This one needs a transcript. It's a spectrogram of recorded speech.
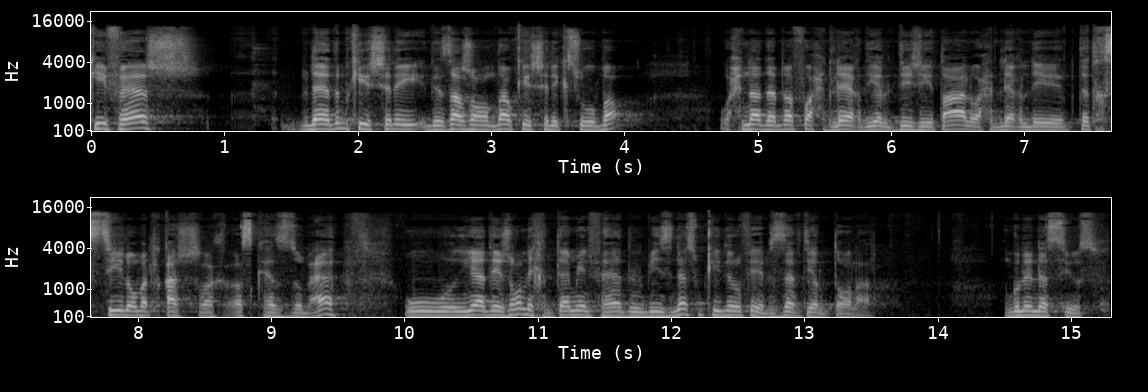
كيفاش بنادم كيشري des agendas وكيشري كتوبه وحنا دابا في واحد l'ère ديال ال digital واحد l'ère اللي بدات خستيلو ما تلقاش راسك هزو معاه. و y a des gens اللي خدامين في هذا ال business وكيديروا فيه بزاف ديال الدولار. قول لنا السي يوسف.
